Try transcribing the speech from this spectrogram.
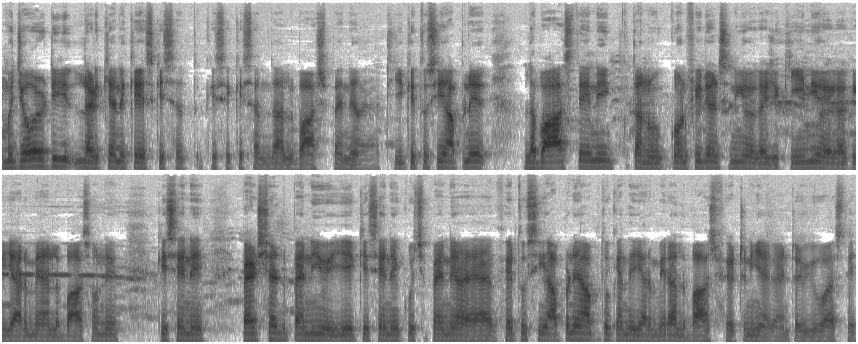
ਮੈਜੋਰਿਟੀ ਲੜਕੀਆਂ ਨੇ ਕੇਸ ਕਿਸੇ ਕਿਸੇ ਕਿਸਮ ਦਾ ਲਿਬਾਸ ਪਹਿਨਿਆ ਹੋਇਆ। ਠੀਕ ਹੈ, ਤੁਸੀਂ ਆਪਣੇ ਲਿਬਾਸ ਤੇ ਨਹੀਂ, ਤੁਹਾਨੂੰ ਕੌਨਫੀਡੈਂਸ ਨਹੀਂ ਹੋਏਗਾ, ਯਕੀਨ ਨਹੀਂ ਹੋਏਗਾ ਕਿ ਯਾਰ ਮੈਂ ਲਿਬਾਸ ਉਹਨੇ ਕਿਸੇ ਨੇ ਪੈਂਟ ਸ਼ਰਟ ਪਹਿਨੀ ਹੋਈ ਹੈ, ਕਿਸੇ ਨੇ ਕੁਝ ਪਹਿਨਿਆ ਹੋਇਆ ਹੈ। ਫਿਰ ਤੁਸੀਂ ਆਪਣੇ ਆਪ ਤੋਂ ਕਹਿੰਦੇ, ਯਾਰ ਮੇਰਾ ਲਿਬਾਸ ਫਿੱਟ ਨਹੀਂ ਹੈਗਾ ਇੰਟਰਵਿਊ ਵਾਸਤੇ।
